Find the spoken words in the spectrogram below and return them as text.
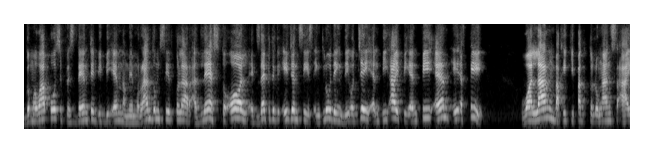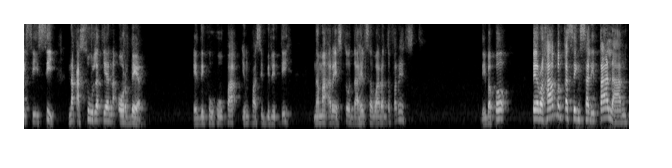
gumawa po si Presidente BBM ng Memorandum Circular addressed to all executive agencies including DOJ, NBI, PNP, and AFP. Walang makikipagtulungan sa ICC. Nakasulat yan na order. E di huhupa yung possibility na maaresto dahil sa warrant of arrest. Di ba po? Pero habang kasing salita lang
